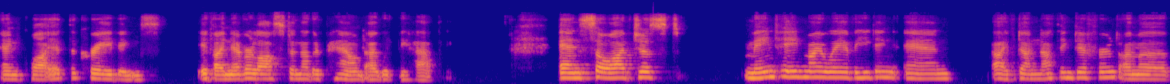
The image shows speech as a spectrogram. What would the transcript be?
and quiet the cravings, if I never lost another pound, I would be happy. And so I've just maintained my way of eating and I've done nothing different. I'm a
